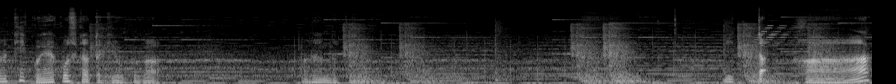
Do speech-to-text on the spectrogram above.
これ結構ややこしかった記憶が。あるんだけ。どいった。はあ。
